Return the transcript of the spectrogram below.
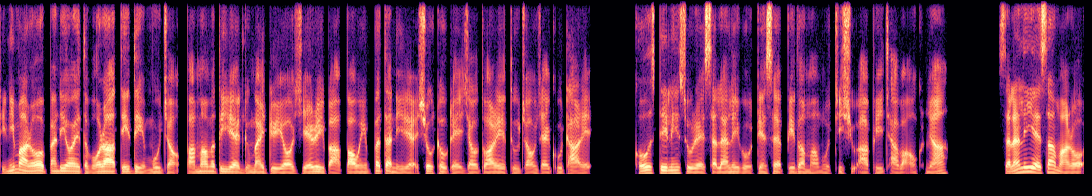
ဒီနေ့မှာတော့ပန်တယောရဲ့သဘောထားသေးသိမ်မှုကြောင့်ဘာမှမသိတဲ့လူမိုက်တွေရောရဲတွေပါပါဝင်ပတ်သက်နေတဲ့အရှုပ်ထုတ်တဲ့ရောက်သွားတဲ့သူကြောင့်ရိုက်ကူးထားတဲ့ Ghost Stealing ဆိုတဲ့ဇာတ်လမ်းလေးကိုတင်ဆက်ပေးသွားမှာမို့ကြည့်ရှုအားပေးကြပါအောင်ခင်ဗျာ ဇလန်လေးရဲ့အစမှာတော့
